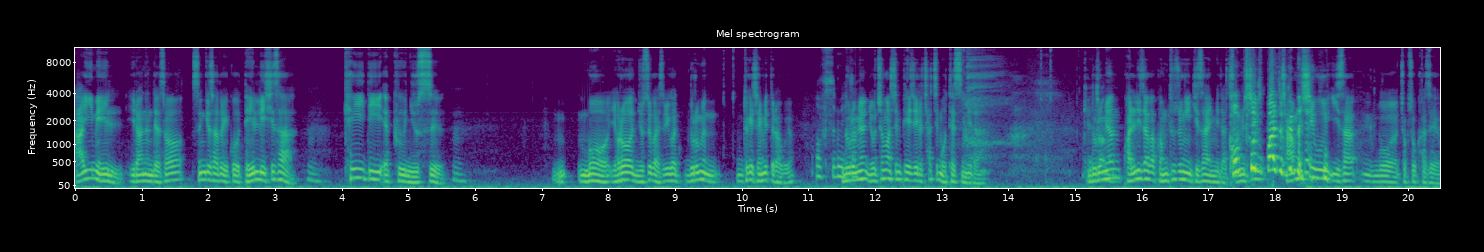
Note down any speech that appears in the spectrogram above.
아이메일이라는 데서 쓴 기사도 있고 데일리 시사, 음. KDF 뉴스, 음. 음, 뭐 여러 뉴스가 있어요. 이거 누르면 되게 재밌더라고요. 없습니다. 누르면 요청하신 페이지를 찾지 못했습니다. 누르면 관리자가 검토 중인 기사입니다. 검토 빨리 좀 끝내. 잠시 후 이사 뭐 접속하세요.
